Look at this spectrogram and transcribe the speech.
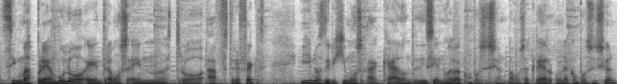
Sin más preámbulo, entramos en nuestro After Effects y nos dirigimos acá donde dice nueva composición. Vamos a crear una composición,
